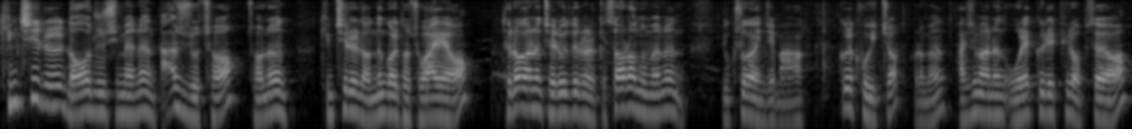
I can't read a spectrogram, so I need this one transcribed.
김치를 넣어 주시면 아주 좋죠. 저는 김치를 넣는 걸 더 좋아해요 들어가는 재료들을 이렇게 썰어 놓으면은 육수가 이제 막 끓고 있죠. 그러면 다시마는 오래 끓일 필요 없어요.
